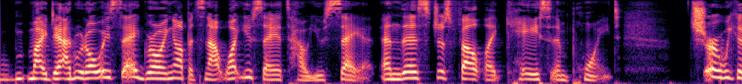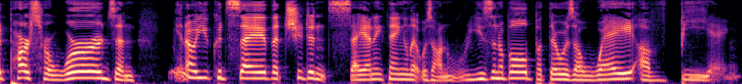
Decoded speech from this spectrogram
my dad would always say growing up, it's not what you say, it's how you say it. And this just felt like case in point. Sure, we could parse her words and you know, you could say that she didn't say anything that was unreasonable, but there was a way of being.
